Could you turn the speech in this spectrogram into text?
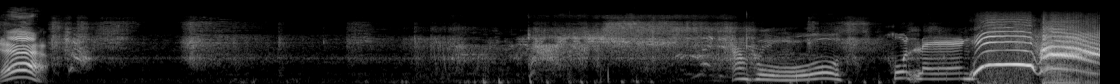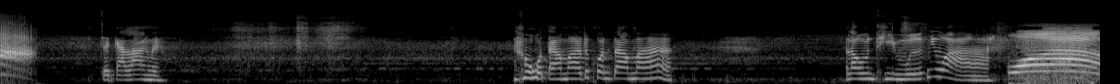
yeah อ้าวโห โคตรแรงจัดการล่างเลย โอ้ตามมาทุกคนตามมา เราเป็นทีมเวิร์กนี่หว่า ว้าว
